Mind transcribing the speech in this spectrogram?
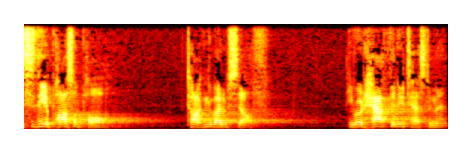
This is the Apostle Paul talking about himself. He wrote half the New Testament,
